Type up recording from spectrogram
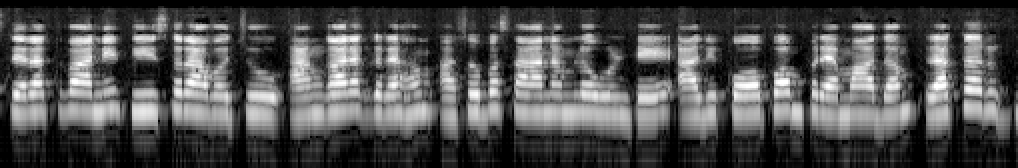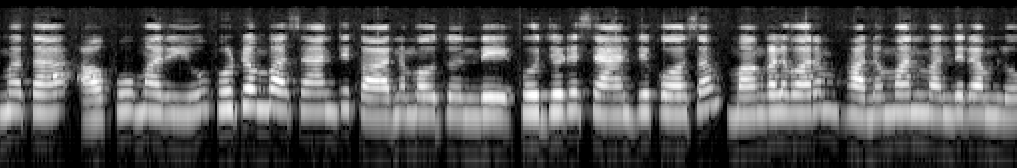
స్థిరత్వాన్ని తీసుకురావచ్చు. అంగార గ్రహం అశుభ స్థానంలో ఉంటే అది కోపం ప్రమాదం రక్త రుగ్మత అపు మరియు కుటుంబ అశాంతి కారణమవుతుంది. కుజుడి శాంతి కోసం మంగళవారం హనుమాన్ మందిరంలో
